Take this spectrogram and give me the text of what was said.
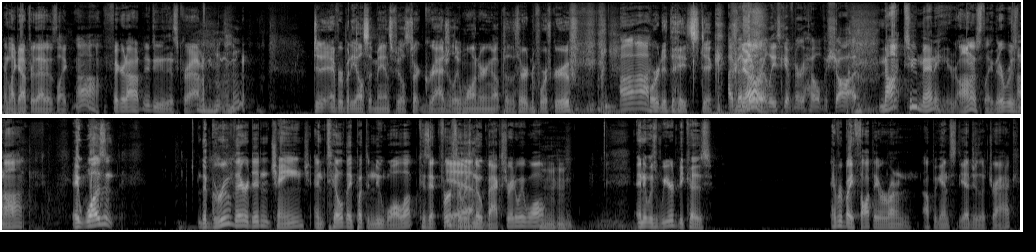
And like after that, it was like, ah, figured out how to do this crap. Did everybody else at Mansfield start gradually wandering up to the third and fourth groove? Ah, or did they stick? I bet they were at least giving her a hell of a shot. not too many, honestly. There was not. It wasn't. The groove there didn't change until they put the new wall up. Because at first there was no back straightaway wall, and it was weird because everybody thought they were running up against the edge of the track.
